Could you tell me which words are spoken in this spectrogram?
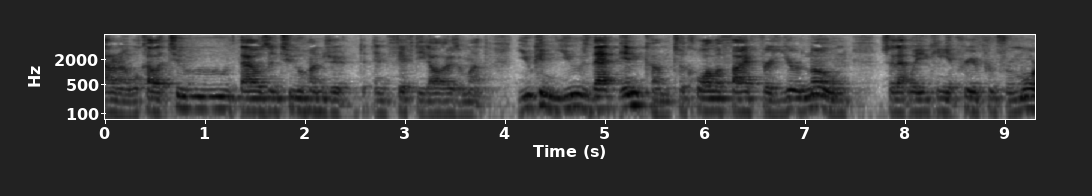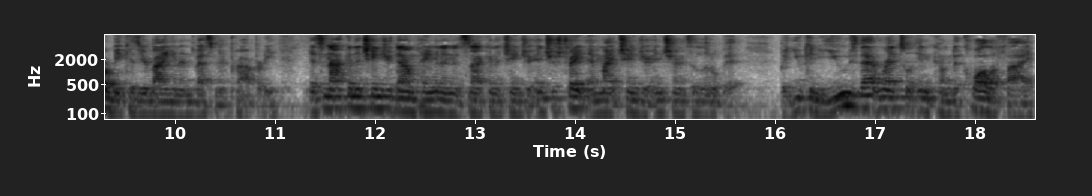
I don't know, we'll call it $2,250 a month. You can use that income to qualify for your loan so that way you can get pre approved for more because you're buying an investment property. It's not going to change your down payment and it's not going to change your interest rate. It might change your insurance a little bit. But you can use that rental income to qualify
